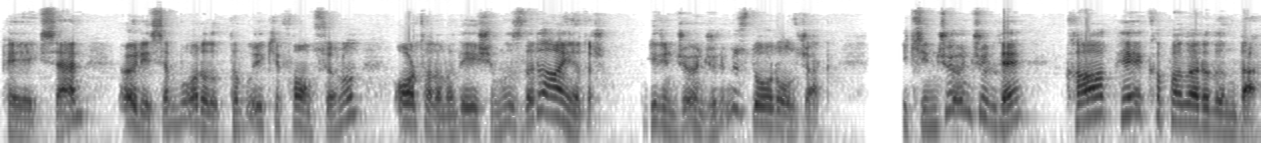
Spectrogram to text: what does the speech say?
p eksi m. Öyleyse bu aralıkta bu iki fonksiyonun ortalama değişim hızları aynıdır. Birinci öncülümüz doğru olacak. İkinci öncülde k p kapalı aralığında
